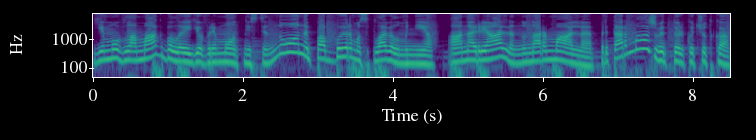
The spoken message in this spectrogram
Ему в ломак было ее в ремонт нести, но он и по-бырому сплавил мне. А она реально, ну нормальная. Притормаживает только чутка.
